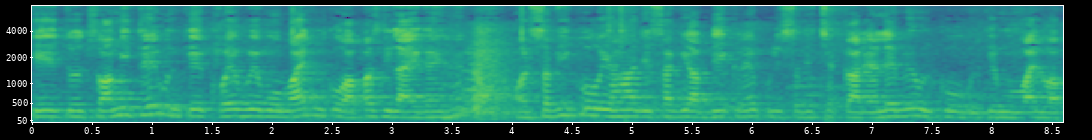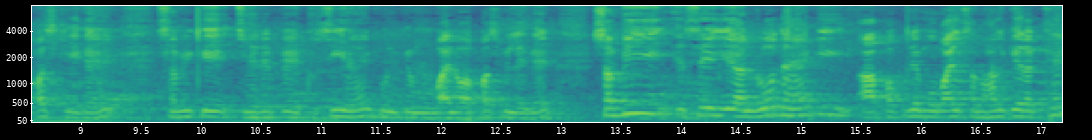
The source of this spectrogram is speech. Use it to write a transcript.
के जो स्वामी थे, उनके खोए हुए मोबाइल उनको वापस दिलाए गए हैं और सभी को यहाँ, जैसा कि आप देख रहे हैं, पुलिस अधीक्षक कार्यालय में उनको, उनके मोबाइल वापस किए गए हैं। सभी के चेहरे पे खुशी है कि उनके मोबाइल वापस मिले गए। सभी से ये अनुरोध है कि आप अपने मोबाइल संभाल के रखें।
